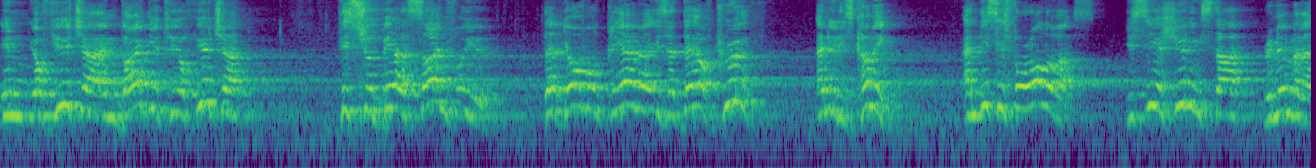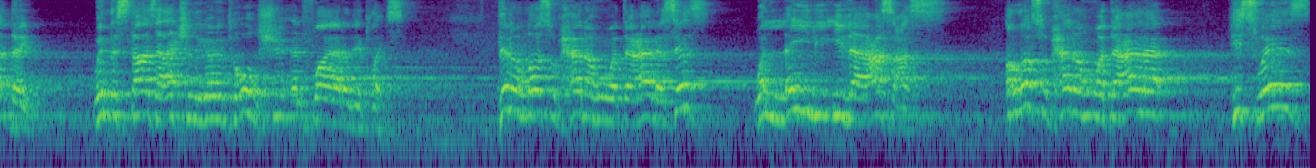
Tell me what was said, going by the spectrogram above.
in your future and guide you to your future. This should be a sign for you that Yawm al-Qiyamah is a day of truth and it is coming. And this is for all of us. You see a shooting star, remember that day when the stars are actually going to all shoot and fly out of their place. Then Allah subhanahu wa ta'ala says, وَاللَّيْلِ إِذَا عَسْعَسْ Allah subhanahu wa ta'ala, He swears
